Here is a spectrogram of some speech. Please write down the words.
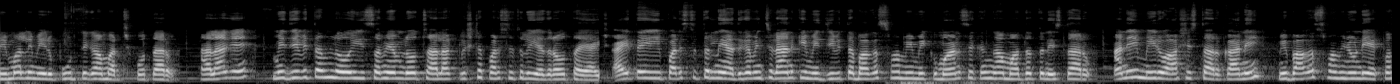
మిమ్మల్ని మీరు పూర్తిగా మర్చిపోతారు. అలాగే మీ జీవితంలో ఈ సమయంలో చాలా క్లిష్ట పరిస్థితులు ఎదురవుతాయి. అయితే ఈ పరిస్థితుల్ని అధిగమించడానికి మీ జీవిత భాగస్వామి మీకు మానసికంగా మద్దతునిస్తారు అని మీరు ఆశిస్తారు. కానీ మీ భాగస్వామి నుండి ఎక్కువ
